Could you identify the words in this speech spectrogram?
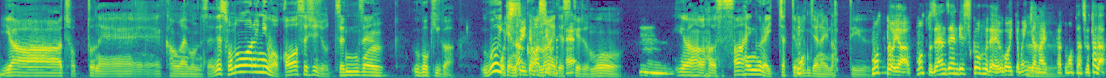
いやー、ちょっとね、考えもんですね。で、その割には為替市場全然動きが動いてなくはないですけれども、うん、いや3円ぐらいいっちゃってもいいんじゃないのっていう。もっと、いや、もっと全然リスクオフで動いてもいいんじゃないかと思ったんですけど、うん、ただ、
